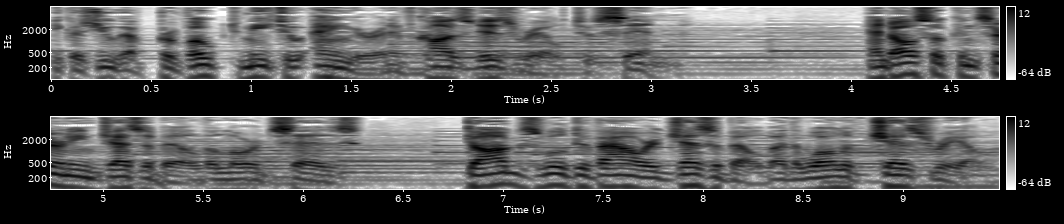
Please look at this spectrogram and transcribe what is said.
because you have provoked me to anger and have caused Israel to sin. And also concerning Jezebel, the Lord says, Dogs will devour Jezebel by the wall of Jezreel.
